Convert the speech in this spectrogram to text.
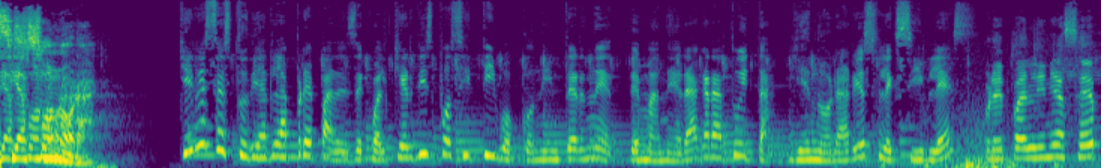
Experiencia sonora. ¿Quieres estudiar la prepa desde cualquier dispositivo con internet de manera gratuita y en horarios flexibles? Prepa en línea CEP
